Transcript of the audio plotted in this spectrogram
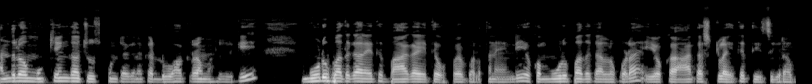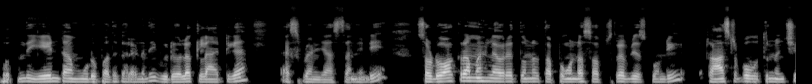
అందులో ముఖ్యంగా చూసుకుంటే కనుక డ్వాక్రా మహిళలకి మూడు పథకాలు అయితే బాగా అయితే ఉపయోగపడుతున్నాయండి. ఒక మూడు పథకాలను కూడా ఈ యొక్క ఆగస్టులో అయితే తీసుకురాబోతుంది. ఏంటి ఆ మూడు పథకాలు అనేది వీడియోలో క్లారిటీగా ఎక్స్ప్లెయిన్ చేస్తానండి. సో డ్వాక్రా మహిళలు ఎవరైతే ఉన్నారో తప్పకుండా సబ్స్క్రైబ్ చేసుకోండి. రాష్ట్ర ప్రభుత్వం నుంచి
